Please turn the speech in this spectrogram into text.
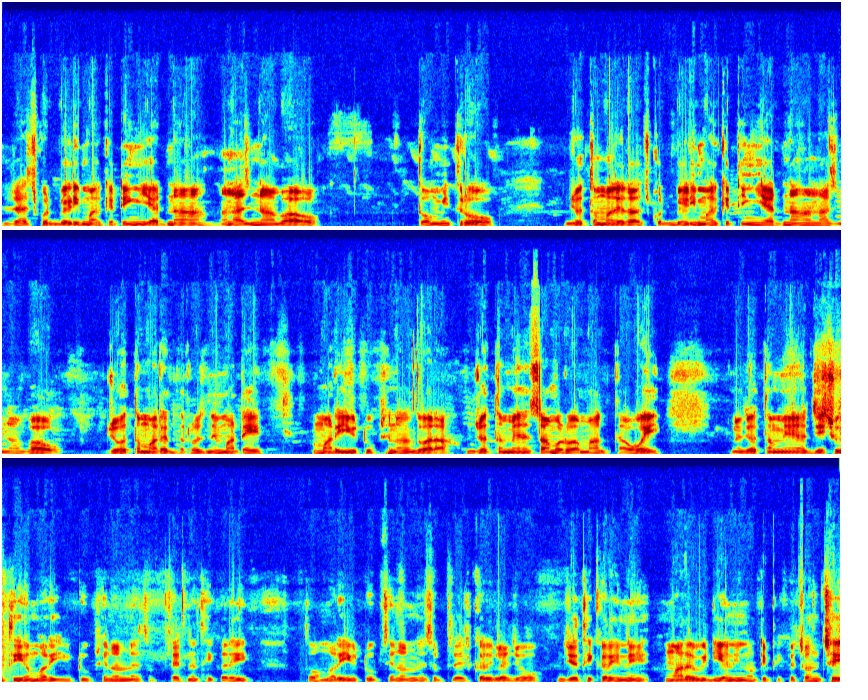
રાજકોટ બેડી માર્કેટિંગ યાર્ડના અનાજના ભાવ. તો મિત્રો, જો તમારે રાજકોટ બેડી માર્કેટિંગ યાર્ડના અનાજના ભાવ જો તમારે દરરોજને માટે અમારી યુટ્યુબ ચેનલ દ્વારા જો તમે સાંભળવા માંગતા હોય અને જો તમે હજી સુધી અમારી યુટ્યુબ ચેનલને સબસ્ક્રાઈબ નથી કરી, તો અમારી યુટ્યુબ ચેનલને સબસ્ક્રાઈબ કરી લેજો, જેથી કરીને અમારા વિડીયોની નોટિફિકેશન છે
